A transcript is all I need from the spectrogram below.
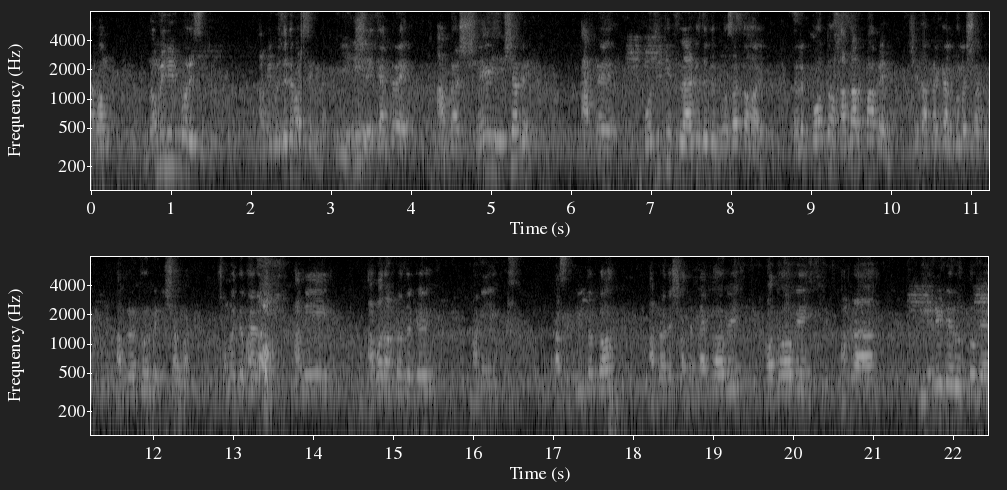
এবং নমিনির পরিস্থিতি আমি বুঝতে পারছি কিনা? সেই ক্ষেত্রে আমরা সেই হিসাবে আপনি প্রতিটি ফ্ল্যাটে যদি বোঝাতে হয়, তাহলে কত হাজার পাবেন সেটা আপনার ক্যালকুলেশন আপনারা করবেন ইনশাল্লাহ সময়তে ভাইরা, আমি আবার আপনাদেরকে মানে কাছে কৃতজ্ঞ। আপনাদের সাথে দেখা হবে, কথা হবে। আমরা ইউনিটের উদ্যোগে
